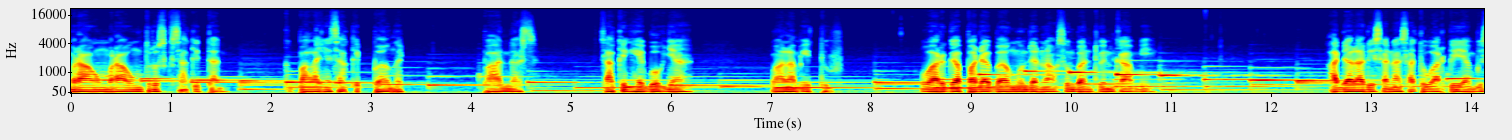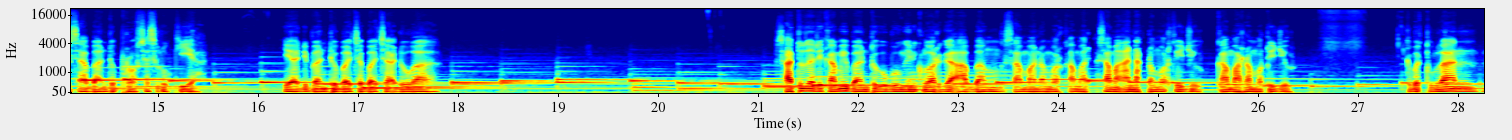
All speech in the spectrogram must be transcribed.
Meraung-meraung terus kesakitan. Kepalanya sakit banget. Panas. Saking hebohnya malam itu. Warga pada bangun dan langsung bantuin kami. Adalah di sana satu warga yang bisa bantu proses rukiah. Ya dibantu baca-baca doa. Satu dari kami bantu hubungin keluarga abang sama nomor kamar sama anak nomor 7, kamar nomor 7. Kebetulan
